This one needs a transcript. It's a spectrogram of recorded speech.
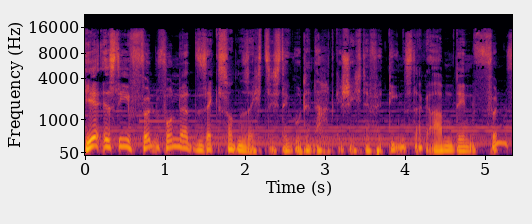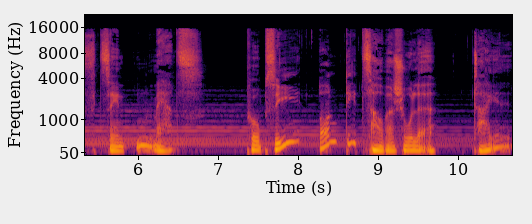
Hier ist die 566. Gute Nacht Geschichte für Dienstagabend, den 15. März. Pupsi und die Zauberschule Teil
